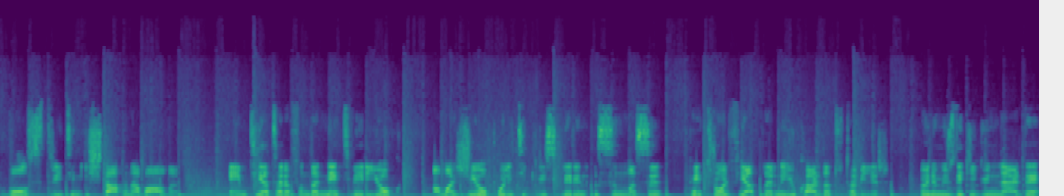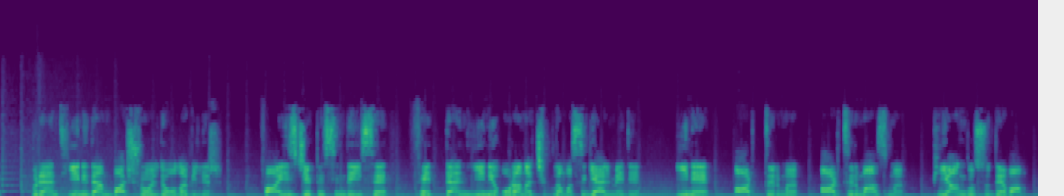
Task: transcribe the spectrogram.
Wall Street'in iştahına bağlı. Emtia tarafında net veri yok ama jeopolitik risklerin ısınması petrol fiyatlarını yukarıda tutabilir. Önümüzdeki günlerde Brent yeniden başrolde olabilir. Faiz cephesinde ise Fed'den yeni oran açıklaması gelmedi. Yine arttır mı, artırmaz mı? Piyangosu devam.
